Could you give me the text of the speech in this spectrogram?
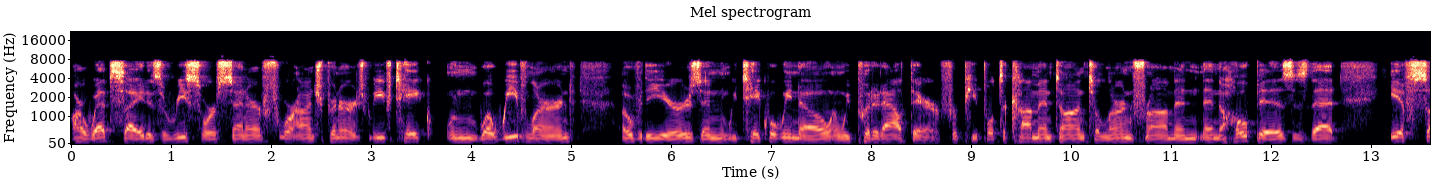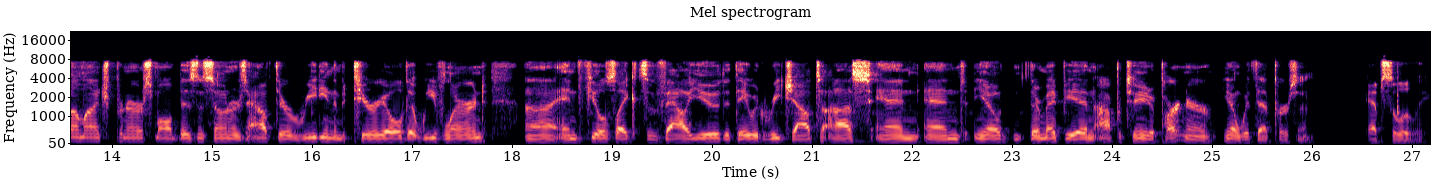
our website is a resource center for entrepreneurs. We've taken what we've learned over the years and we take what we know and we put it out there for people to comment on to learn from and, and the hope is is that if some entrepreneur, small business owners out there reading the material that we've learned uh, and feels like it's of value, that they would reach out to us and and you know there might be an opportunity to partner you know with that person. Absolutely,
